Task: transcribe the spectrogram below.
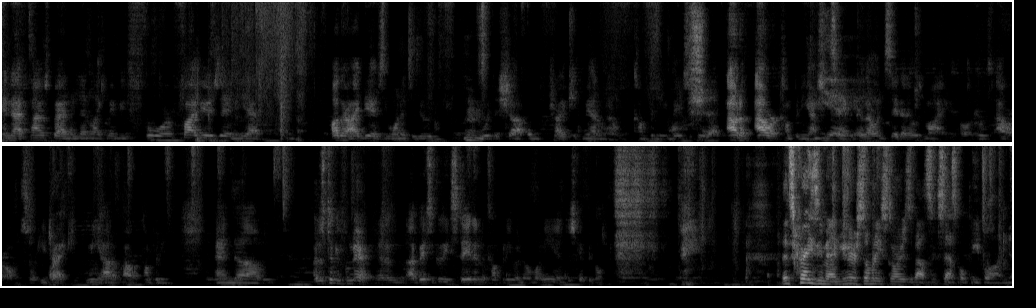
in that time span, and then like maybe four, five years in, he had other ideas he wanted to do Mhm. with the shop and try to kick me out of my own company, basically. Shit. Like, out of our company, I should Yeah, say, yeah, because I wouldn't say that it was mine own, it was our own. So he tried to kick me out of our company. And um, I just took it from there. And I basically stayed in the company with no money and just kept it going. It's crazy, man. You hear so many stories about successful people, and,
